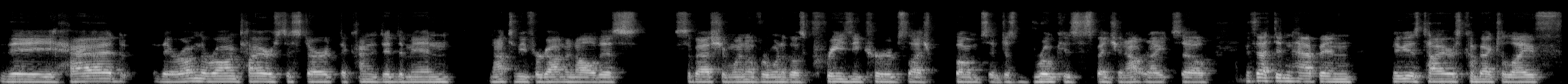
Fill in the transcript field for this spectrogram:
they had they were on the wrong tires to start. That kind of did them in. Not to be forgotten in all this, Sebastian went over one of those crazy curbs slash bumps and just broke his suspension outright. So if that didn't happen, maybe his tires come back to life.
